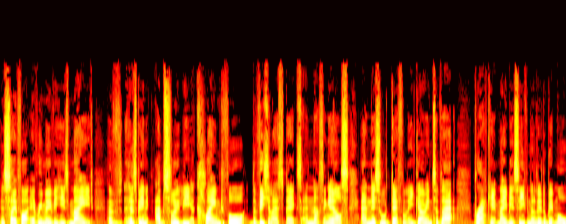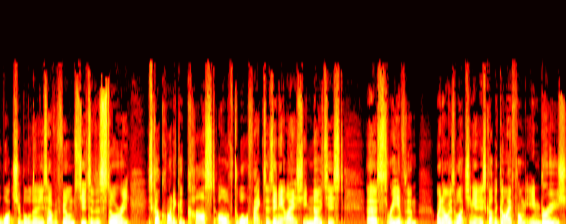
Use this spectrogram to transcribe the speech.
and so far every movie he's made have, has been absolutely acclaimed for the visual aspects and nothing else. And this will definitely go into that bracket. Maybe it's even a little bit more watchable than his other films due to the story. It's got quite a good cast of dwarf actors in it. I actually noticed uh, three of them when I was watching it. It's got the guy from In Bruges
